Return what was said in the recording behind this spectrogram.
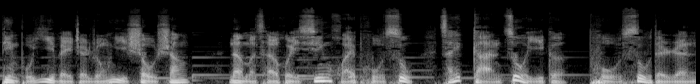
并不意味着容易受伤，那么才会心怀朴素，才敢做一个朴素的人。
